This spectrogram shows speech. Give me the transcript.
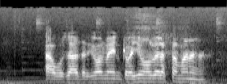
A vosaltres, igualment, que vagi molt bé la setmana.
